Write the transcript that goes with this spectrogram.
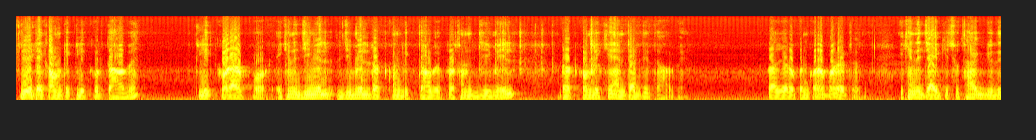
ক্রিয়েট অ্যাকাউন্টে ক্লিক করতে হবে। ক্লিক করার পর এখানে জিমেল জিমেল ডট কম লিখতে হবে। প্রথম জিমেল ডট কম লিখে এন্টার দিতে হবে। ব্রাউজার ওপেন করার পর এখানে যাই কিছু থাক, যদি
